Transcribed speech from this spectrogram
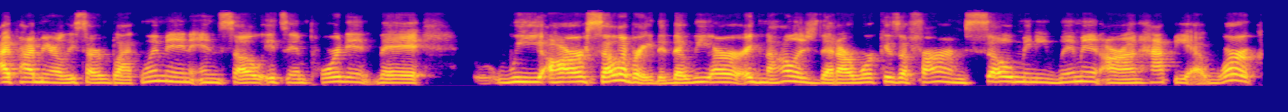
I primarily serve Black women, and so it's important that we are celebrated, that we are acknowledged, that our work is affirmed. So many women are unhappy at work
